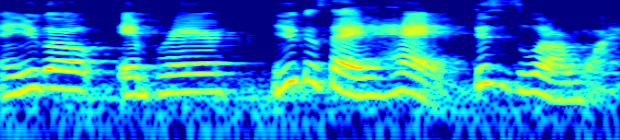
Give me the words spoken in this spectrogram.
and you go in prayer, you can say, Hey, this is what I want.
